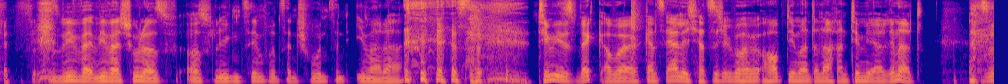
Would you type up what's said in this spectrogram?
Wie bei, wie bei Schulausflügen, 10% Schwund sind immer da. so, Timmy ist weg, aber ganz ehrlich, hat sich überhaupt jemand danach an Timmy erinnert? Also,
